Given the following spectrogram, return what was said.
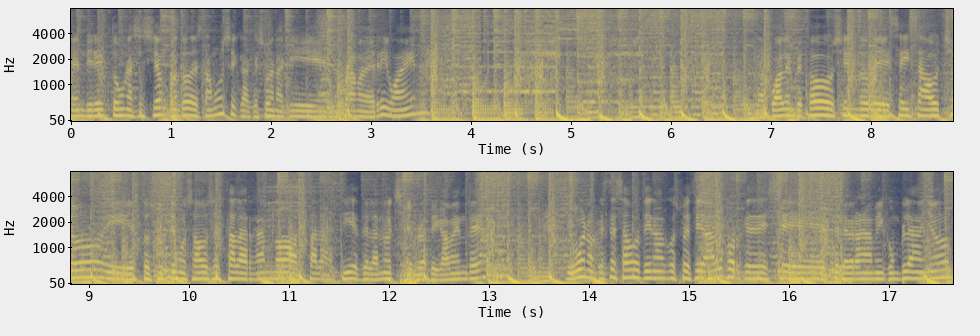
en directo una sesión con toda esta música que suena aquí en el programa de Rewind. la cual empezó siendo de 6 a 8 y estos últimos sábados se está alargando hasta las 10 de la noche prácticamente. Y bueno, que este sábado tiene algo especial porque se celebrará mi cumpleaños.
